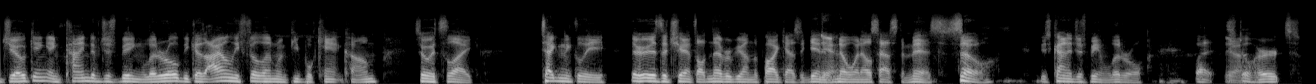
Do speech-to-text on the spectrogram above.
joking and kind of just being literal because I only fill in when people can't come. So it's like technically there is a chance I'll never be on the podcast again Yeah. if no one else has to miss. So he's kind of just being literal, but it Yeah. still hurts.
